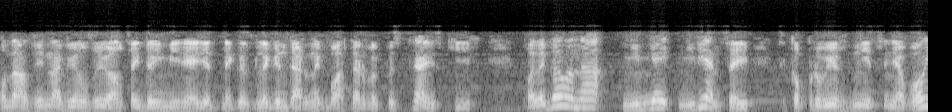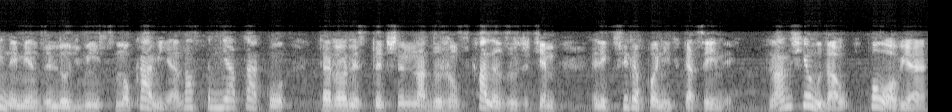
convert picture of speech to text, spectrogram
o nazwie nawiązującej do imienia jednego z legendarnych bohaterów ekwestriańskich. Polegała na ni mniej, ni więcej, tylko próbie wzniecenia wojny między ludźmi i smokami, a następnie ataku terrorystycznym na dużą skalę z użyciem eliksirów ponifikacyjnych. Plan się udał w połowie.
